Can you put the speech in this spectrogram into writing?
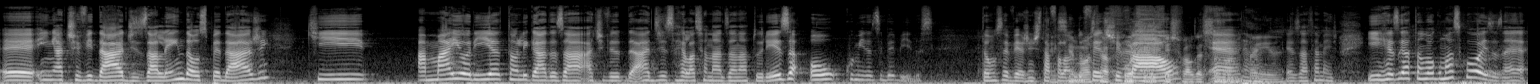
é, em atividades além da hospedagem, que a maioria estão ligadas a atividades relacionadas à natureza ou comidas e bebidas. Então você vê, a gente está falando do festival. Do festival gastronômico é, aí, né? Exatamente. E resgatando algumas coisas, né?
